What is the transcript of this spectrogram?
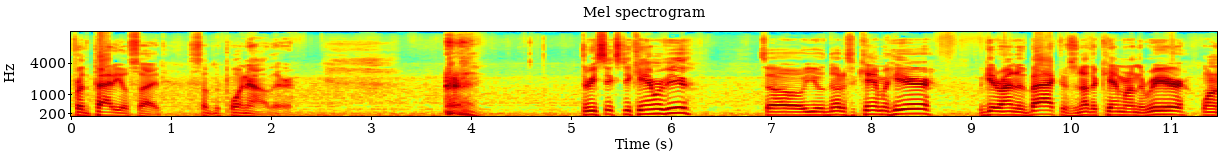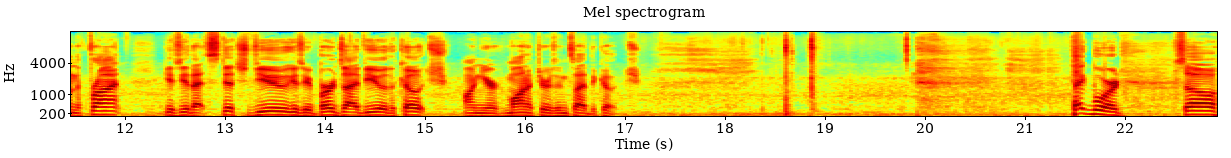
for the patio side. Something to point out there. 360 camera view. So you'll notice a camera here. We get around to the back, there's another camera on the rear, one on the front. Gives you that stitched view, gives you a bird's eye view of the coach on your monitors inside the coach. Pegboard. So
